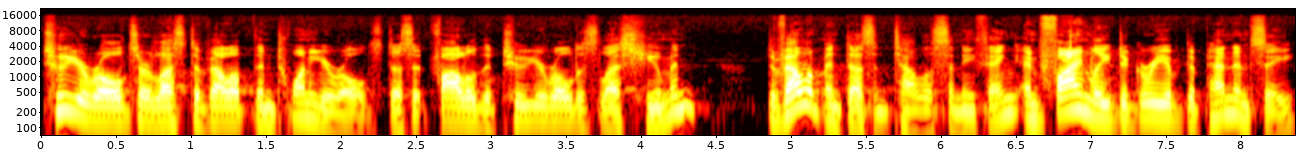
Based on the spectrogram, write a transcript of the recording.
Two year olds are less developed than 20 year olds. Does it follow the two year old is less human? Development doesn't tell us anything. And finally, degree of dependency.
